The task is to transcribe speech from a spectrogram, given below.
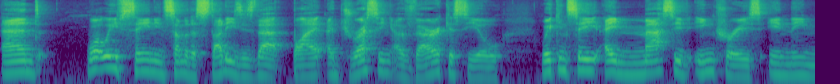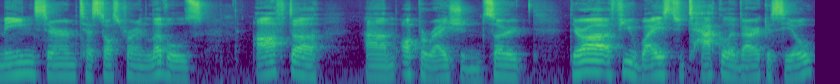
And what we've seen in some of the studies is that by addressing a varicocele, we can see a massive increase in the mean serum testosterone levels after um, operation. So there are a few ways to tackle a varicocele.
